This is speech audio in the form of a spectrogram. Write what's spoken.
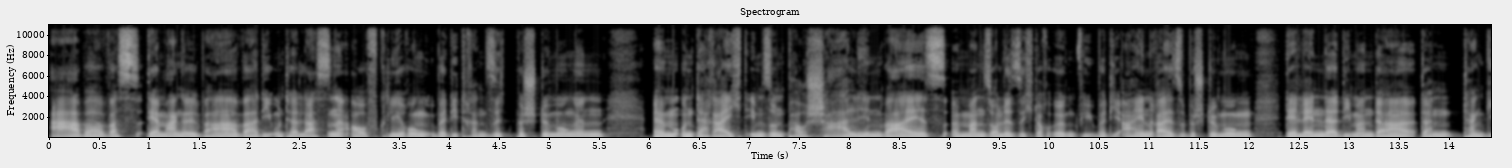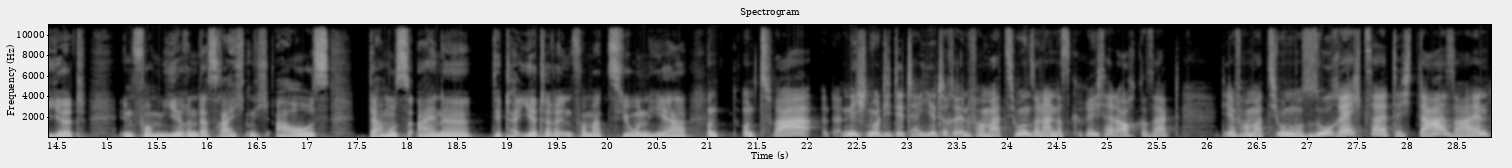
Aber was der Mangel war, war die unterlassene Aufklärung über die Transitbestimmungen. Ähm, und da reicht ihm so ein Pauschalhinweis, äh, man solle sich doch irgendwie über die Einreisebestimmungen der Länder, die man da dann tangiert, informieren. Das reicht nicht aus. Da muss eine detailliertere Information her. Und, und zwar nicht nur die detailliertere Information, sondern das Gericht hat auch gesagt, die Information muss so rechtzeitig da sein,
